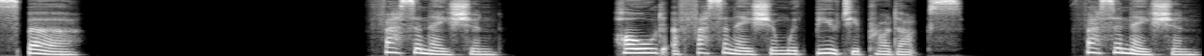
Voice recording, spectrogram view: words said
Spur. Fascination. Hold a fascination with beauty products. Fascination.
